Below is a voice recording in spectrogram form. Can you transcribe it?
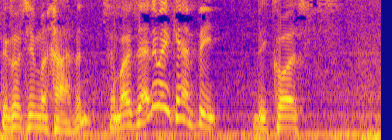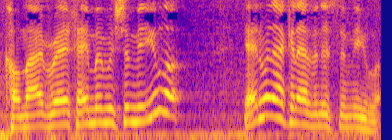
because you're Mechavin. So Gemara says, anyway, it can't be, because Kol Ma'avrei Chaim B'Mishim Me'ila. Yeah, and we're not going to have an Isser Me'ila.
